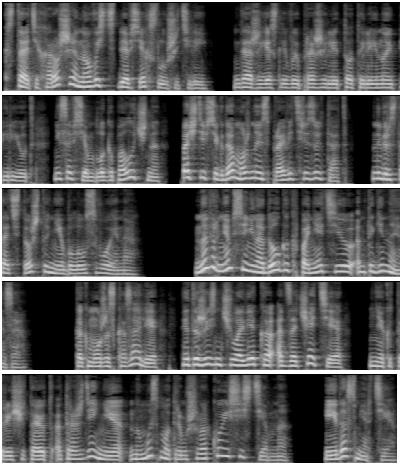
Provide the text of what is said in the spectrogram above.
Кстати, хорошая новость для всех слушателей. Даже если вы прожили тот или иной период не совсем благополучно, почти всегда можно исправить результат, наверстать то, что не было усвоено. Но вернемся ненадолго к понятию антогенеза. Как мы уже сказали, это жизнь человека от зачатия, некоторые считают от рождения, но мы смотрим широко и системно, и до смерти.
